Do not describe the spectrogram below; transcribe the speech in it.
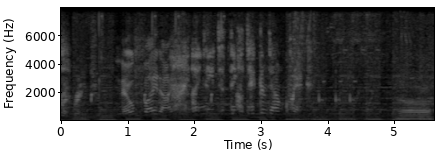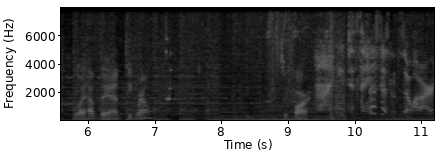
Any chances. No fight, I... I need to think. I'll take them down quick. Uh, do I have the anti-ground? Too far. I need to think. This isn't so hard.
